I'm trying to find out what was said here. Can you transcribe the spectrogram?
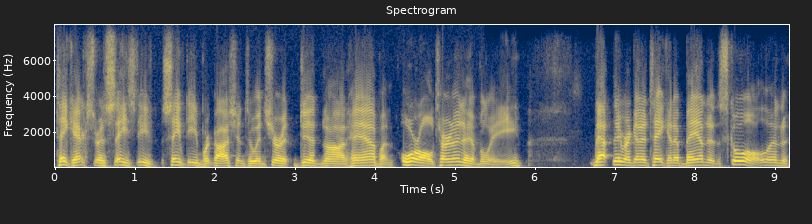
take extra safety, safety precautions to ensure it did not happen. Or alternatively, that they were going to take an abandoned school and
